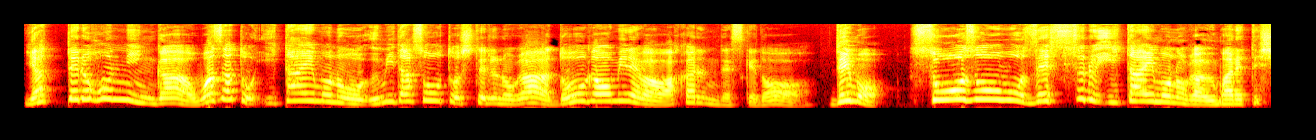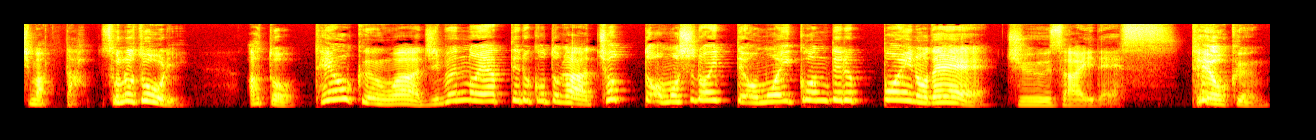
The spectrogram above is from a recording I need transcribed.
やってる本人がわざと痛いものを生み出そうとしてるのが動画を見ればわかるんですけど、でも、想像を絶する痛いものが生まれてしまった。その通り。あと、テオくんは自分のやってることがちょっと面白いって思い込んでるっぽいので、重罪です。テオくん、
